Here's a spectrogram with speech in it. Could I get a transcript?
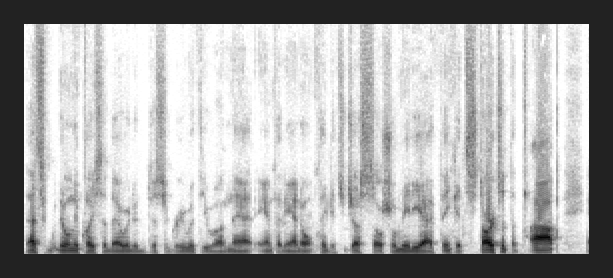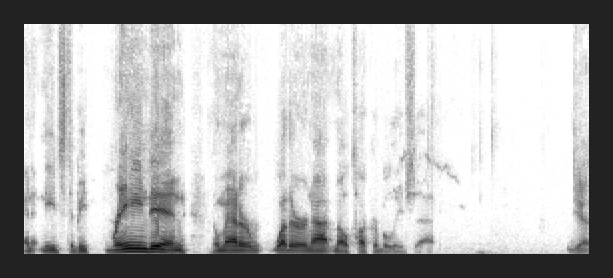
that's the only place that I would disagree with you on that, Anthony. I don't think it's just social media. I think it starts at the top and it needs to be reined in no matter whether or not Mel Tucker believes that. Yeah,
